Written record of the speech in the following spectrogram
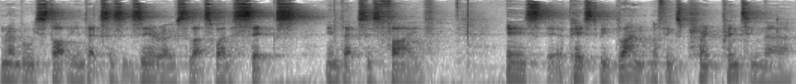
remember we start the indexes at zero, so that's why the sixth index is five, is it appears to be blank, nothing's pr printing there.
